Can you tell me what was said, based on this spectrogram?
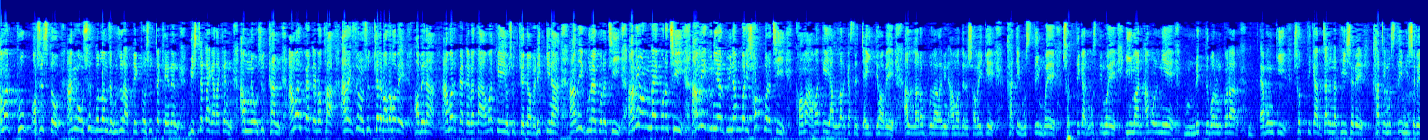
আমার খুব অসুস্থ। আমি ওষুধ বললাম যে, হুজুর, আপনি একটু ওষুধটা খেয়ে নেন। বিশটা টাকা রাখেন, আপনি ওষুধ খান। আমার পেটে ব্যথা আর একজন ওষুধ খেলে ভালো হবে? হবে না। আমার পেটে ব্যথা, আমাকে এই ওষুধ খেতে হবে, ঠিক কিনা? আমি গুণা করেছি, আমি অন্যায় করেছি, আমি দুনিয়ার দুই নাম্বারই সব করেছি। ক্ষমা আমাকেই আল্লাহর কাছে চাইতে হবে। আল্লাহ রব্বুল আলমিন আমাদের সবাইকে খাঁটি মুসলিম হয়ে, সত্যিকার মুসলিম হয়ে ইমান আমল নিয়ে মৃত্যুবরণ করার এবং কি সত্যিকার জান্নাতি হিসেবে, খাঁটি মুসলিম হিসেবে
